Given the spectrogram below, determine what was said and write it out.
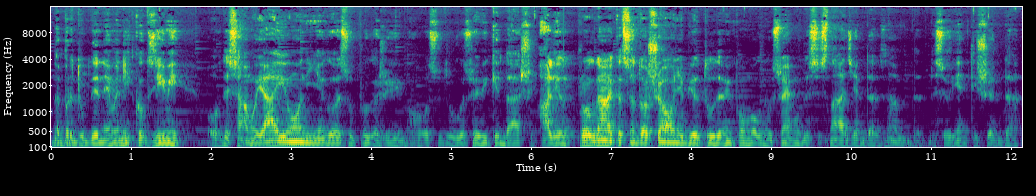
na brdu gde nema nikog zimi, Ovde samo ja i on i njegova supruga živimo, ovo su drugo sve vikendaši. Ali od prvog dana kad sam došao, on je bio tu da mi pomogne u svemu, da se snađem, da znam, da, da se orijentišem, da,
